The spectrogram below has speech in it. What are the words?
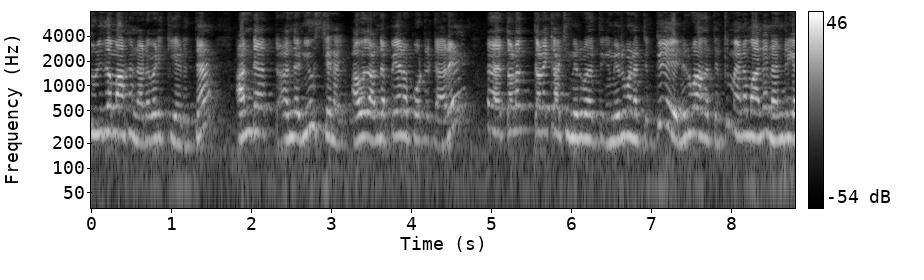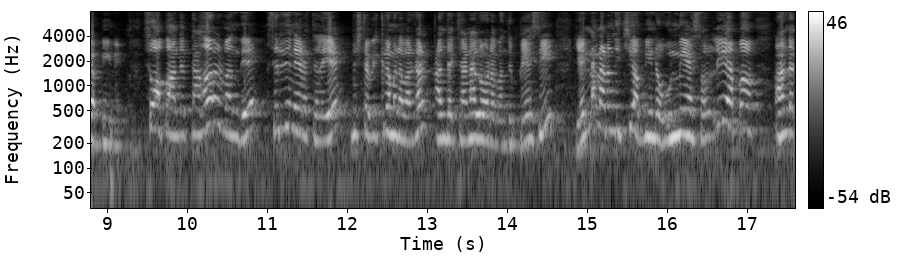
துரிதமாக நடவடிக்கை எடுத்த அந்த அந்த நியூஸ் சேனல் அவர் அந்த பேரை போட்டிருக்காரு. தொலை தொலைக்காட்சி நிறுவனத்துக்கு நிறுவனத்திற்கு நிர்வாகத்திற்கு மனமான நன்றி அப்படின்னு. ஸோ அப்போ அந்த தகவல் வந்து சிறிது நேரத்திலேயே மிஸ்டர் விக்ரமன் அவர்கள் அந்த சேனலோட வந்து பேசி என்ன நடந்துச்சு அப்படின்ற உண்மையை சொல்லி அப்போ அந்த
